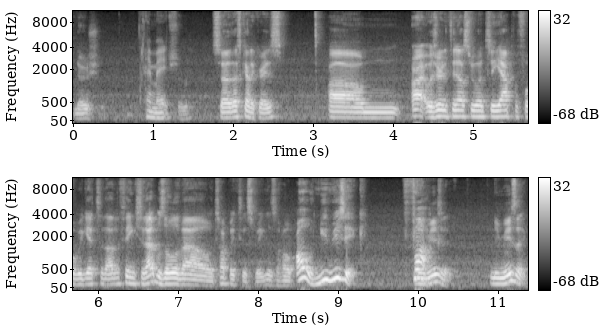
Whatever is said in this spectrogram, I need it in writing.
Notion. Hey, mate. So that's kind of crazy. Um, all right. Was there anything else we want to yap before we get to the other thing? So that was all of our topics this week as a whole. Oh, new music. Fuck. New music. New music.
